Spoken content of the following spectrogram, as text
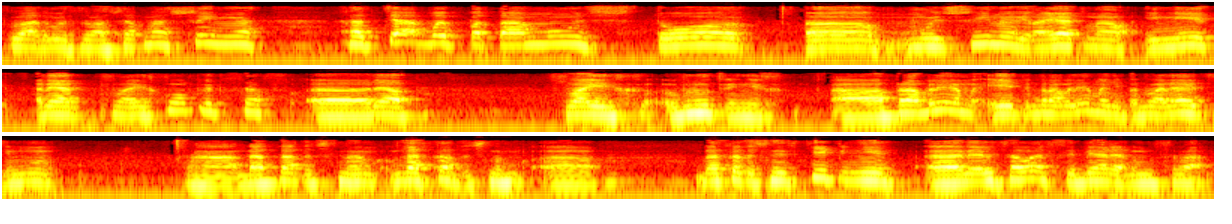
складываются ваши отношения, хотя бы потому, что э, мужчина, вероятно, имеет ряд своих комплексов, э, ряд своих внутренних э, проблем, и эти проблемы не позволяют ему э, достаточном, достаточном, э, достаточной степени э, реализовать себя рядом с вами.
